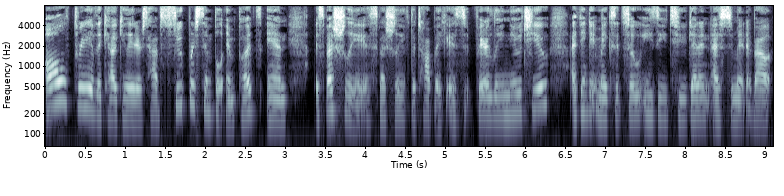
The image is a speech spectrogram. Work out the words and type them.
all three of the calculators have super simple inputs, and especially especially if the topic is fairly new to you, I think it makes it so easy to get an estimate about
